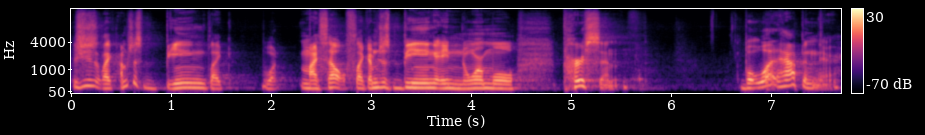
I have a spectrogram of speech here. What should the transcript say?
but she's like, I'm just being like what myself, like I'm just being a normal person. But what happened there?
